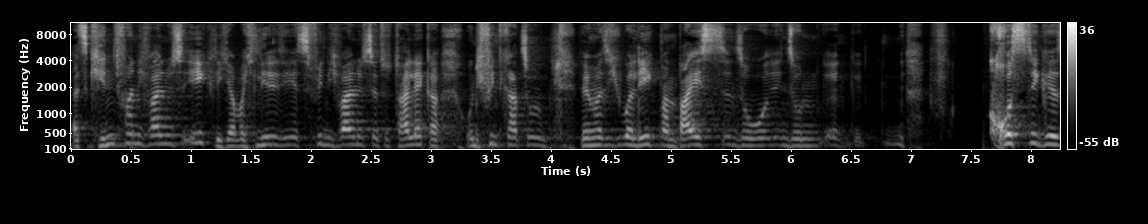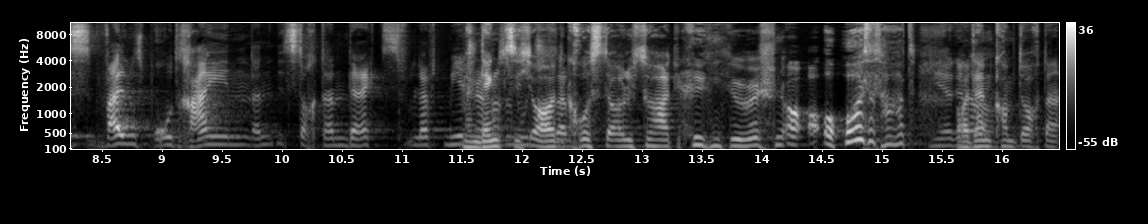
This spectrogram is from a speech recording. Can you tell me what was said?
Als Kind fand ich Walnüsse eklig, aber ich, jetzt finde ich Walnüsse total lecker. Und ich finde gerade so, wenn man sich überlegt, man beißt in so, in so ein äh, krustiges Walnussbrot rein, dann ist doch dann direkt, läuft mir Man denkt sich, oh, die. Kruste, oh, die ist so hart, die kriege ich nicht gewaschen. Oh, oh, oh, oh, ist das hart. Ja, Aber genau. dann kommt doch dann,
